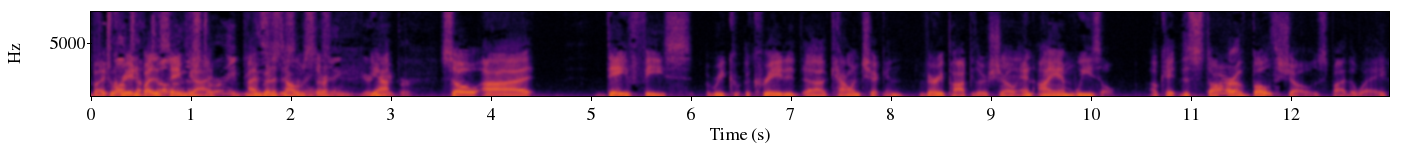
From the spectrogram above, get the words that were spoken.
but Tell- created tell- by the tell same them the guy. story, because I'm going this to tell is them the story. amazing, your yeah. neighbor. So uh, Dave Feiss rec- created uh, Cow and Chicken, very popular show, Mm-hmm. and I Am Weasel. Okay, the star of both shows, by the way,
